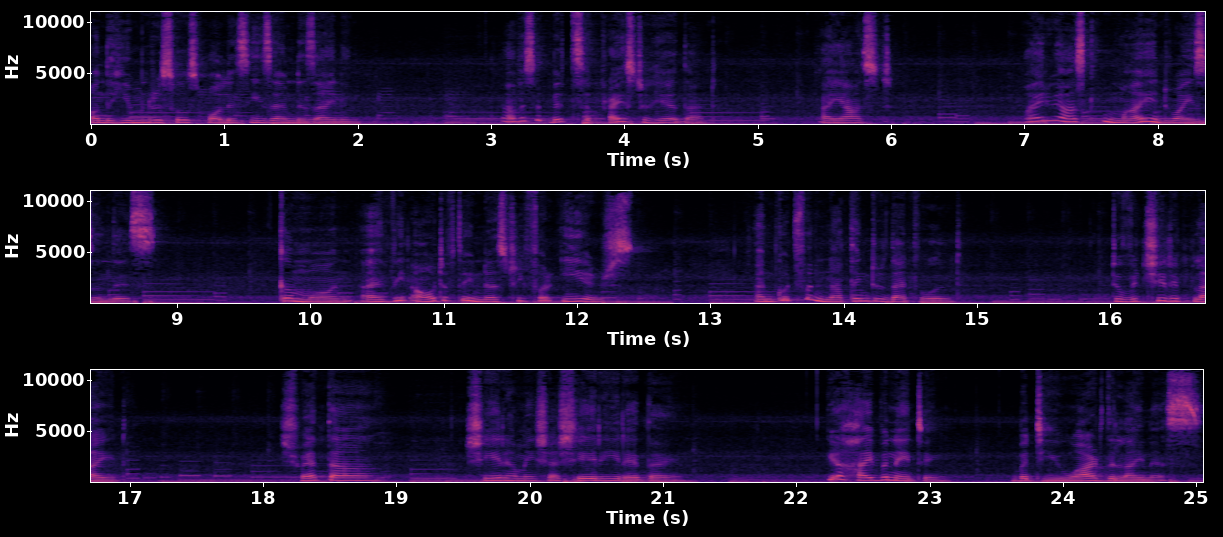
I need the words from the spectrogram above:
on the human resource policies I am designing. I was a bit surprised to hear that. I asked, Why are you asking my advice on this? Come on, I have been out of the industry for years. I'm good for nothing to that world. To which she replied, Shweta, शेर हमेशा शेर ही रहता है You're hibernating, but you are the lioness.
